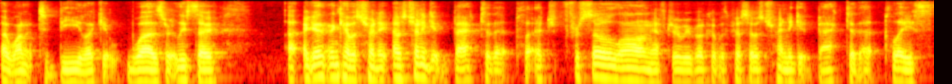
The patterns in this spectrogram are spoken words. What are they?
I want it to be like it was, or at least I I think I was trying to I was trying to get back to that pla for so long after we broke up with Chris. I was trying to get back to that place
